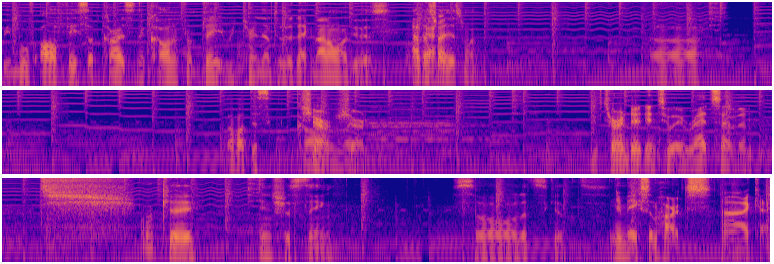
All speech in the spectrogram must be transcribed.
remove all face up cards in the column from play return them to the deck no i don't want to do this Okay. let's try this one uh how about this Sure, like, sure. You've turned it into a red seven. Okay, interesting. So let's get. You make some hearts. Ah, okay.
